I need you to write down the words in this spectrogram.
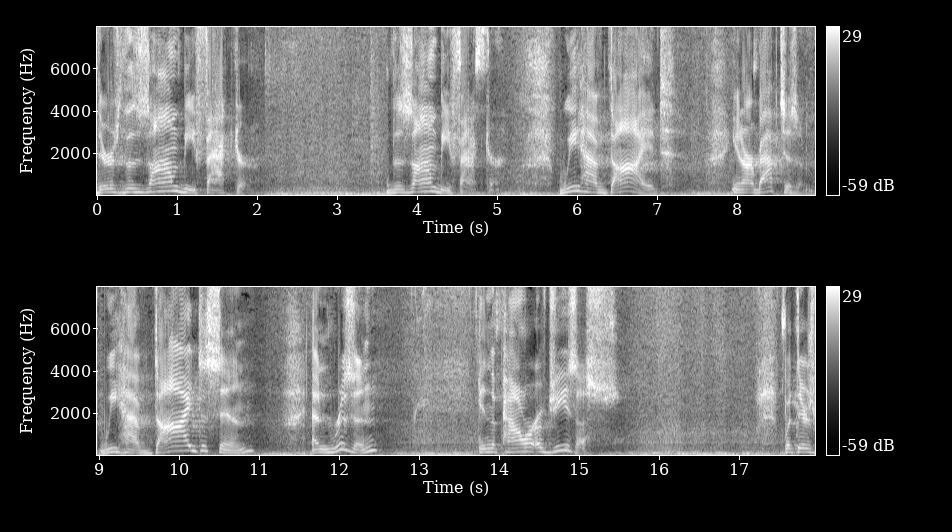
There's the zombie factor. The zombie factor. We have died in our baptism. We have died to sin and risen in the power of Jesus. But there's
